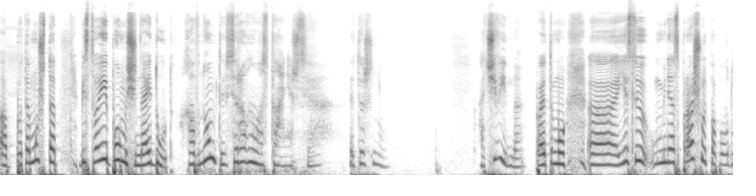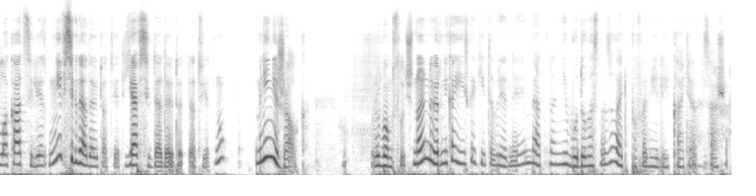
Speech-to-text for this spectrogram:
А потому что без твоей помощи найдут. А ты все равно останешься. Это ж, ну, очевидно. Поэтому, э, если меня спрашивают по поводу локации, мне всегда дают ответ. Я всегда даю ответ. Ну, мне не жалко. В любом случае. Но наверняка есть какие-то вредные ребята. Не буду вас называть по фамилии Катя, Саша.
